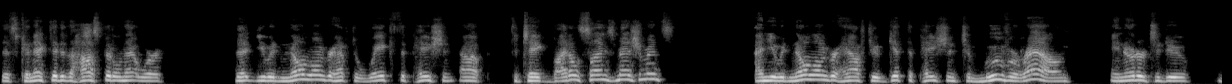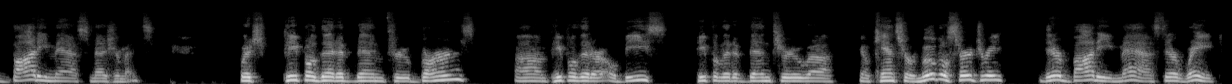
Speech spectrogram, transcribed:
that's connected to the hospital network that you would no longer have to wake the patient up to take vital signs measurements and you would no longer have to get the patient to move around in order to do body mass measurements, which people that have been through burns, um, people that are obese, people that have been through uh, you know cancer removal surgery, their body mass, their weight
